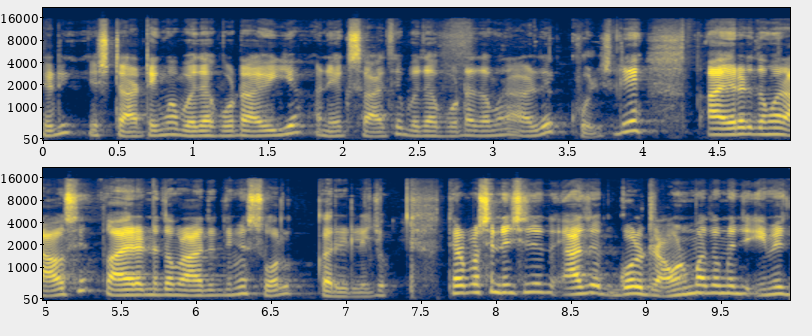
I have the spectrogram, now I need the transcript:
રેડી સ્ટાર્ટિંગમાં બધા ફોટા આવી ગયા અને એક સાથે બધા ફોટા તમારે આ રીતે ખોલશે. ઠીક આ એરર તમારે આવશે, તો આ એરરને તમારે આ રીતે તમે સોલ્વ કરી લેજો. ત્યાર પછી નીચે આ જે ગોલ્ડ રાઉન્ડમાં તમને જે ઇમેજ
